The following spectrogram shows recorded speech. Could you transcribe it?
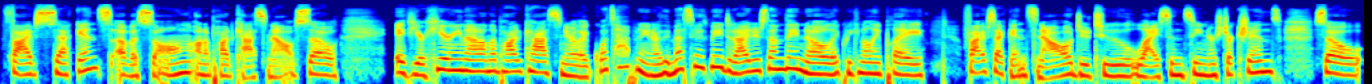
five seconds of a song on a podcast now. So if you're hearing that on the podcast and you're like, what's happening? Are they messing with me? Did I do something? No, like we can only play five seconds now due to licensing restrictions. So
